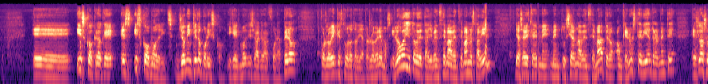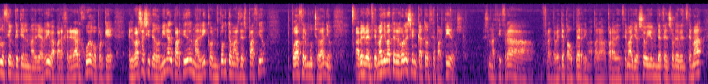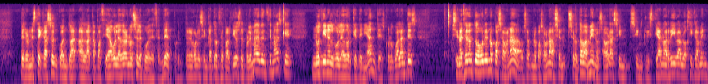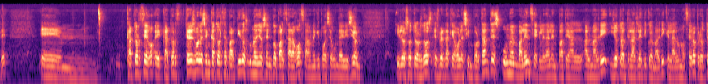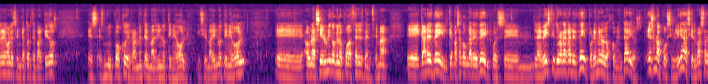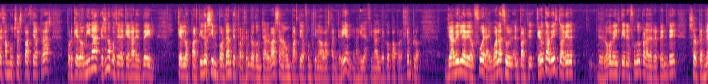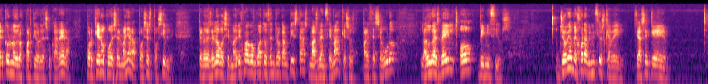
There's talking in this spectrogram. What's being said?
Eh, Isco creo que es Isco o Modric. Yo me inclino por Isco y que Modric se va a quedar fuera, pero por lo bien que estuvo el otro día, pero lo veremos. Y luego hay otro detalle, Benzema, Benzema no está bien, ya sabéis que me, me, entusiasma Benzema, pero aunque no esté bien, realmente es la solución que tiene el Madrid arriba para generar juego, porque el Barça si te domina el partido, el Madrid con un poquito más de espacio puede hacer mucho daño. A ver, Benzema lleva tres goles en 14 partidos. Es una cifra francamente paupérrima para, para Benzema. Yo soy un defensor de Benzema, pero en este caso, en cuanto a, la capacidad goleadora, no se le puede defender, porque tres goles en 14 partidos. El problema de Benzema es que no tiene el goleador que tenía antes, con lo cual antes si no hacía tantos goles no pasaba nada, o sea, no pasaba nada, se, notaba menos. Ahora sin, sin, Cristiano arriba, lógicamente, 14, eh, 14, 3 goles en 14 partidos, uno de ellos en Copa al Zaragoza, un equipo de segunda división, y los otros dos, es verdad que goles importantes, uno en Valencia que le da el empate al, al Madrid y otro ante el Atlético de Madrid que le da el 1-0, pero 3 goles en 14 partidos es, es muy poco y realmente el Madrid no tiene gol. Y si el Madrid no tiene gol eh, aún así, el único que lo puede hacer es Benzema. Eh, Gareth Bale, ¿qué pasa con Gareth Bale? Pues eh, ¿le veis titular a Gareth Bale? Ponémelo en los comentarios. Es una posibilidad. Si el Barça deja mucho espacio atrás porque domina, es una posibilidad que Gareth Bale, que en los partidos importantes, por ejemplo contra el Barça, en algún partido ha funcionado bastante bien, en aquella final de Copa, por ejemplo. Yo a Bale le veo fuera. Igual azul el partido. Creo que a Bale todavía le desde luego Bale tiene fútbol para de repente sorprender con uno de los partidos de su carrera. ¿Por qué no puede ser mañana? Pues es posible. Pero desde luego, si el Madrid juega con cuatro centrocampistas, más Benzema, que eso parece seguro, la duda es Bale o Vinicius. Yo veo mejor a Vinicius que a Bale. Ya sé que,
